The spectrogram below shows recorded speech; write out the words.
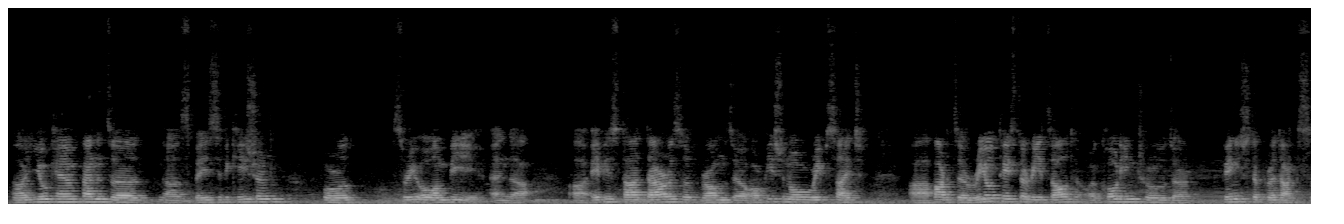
Uh, you can find the uh, specification for 301B and uh, uh, Epistar diodes from the official website, uh, but the real test result according to the finished products,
